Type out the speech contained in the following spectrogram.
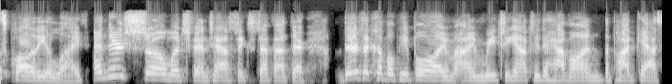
as quality of life. And there's so much fantastic stuff out there. There's a couple people I'm I'm reaching out to to have on the podcast.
